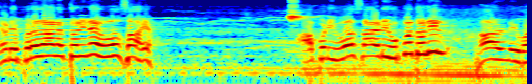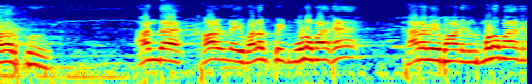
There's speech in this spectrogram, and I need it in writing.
என்னுடைய பிரதான தொழிலே விவசாயம். அப்படி விவசாயியுடைய உபதொழில் கால்நடை வளர்ப்பு. அந்த கால்நடை வளர்ப்பின் மூலமாக கறவை மாடுகள் மூலமாக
